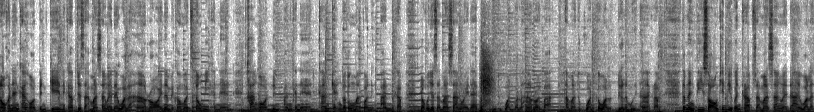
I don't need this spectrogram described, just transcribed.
เอาคะแนนข้างอ่อนเป็นเกณฑ์นะครับจะสามารถสร้างรายได้วันละ 500 นั่นหมายความว่าจะต้องมีคะแนนข้างอ่อน 1,000 คะแนน ข้างแข็งก็ต้องมากกว่า 1,000 นะครับ เราก็จะสามารถสร้างรายได้แบบนี้ทุกวันวันละ 500 บาท ถ้ามาทุกวันก็วันเดือนละ15,000ครับตำแหน่ง P2 เช่นเดียวกันครับ สามารถสร้างรายได้วันละ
